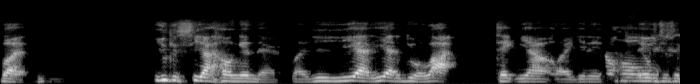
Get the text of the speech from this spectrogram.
but you can see I hung in there. Like he, he had he had to do a lot take me out. Like and it, whole it was just a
